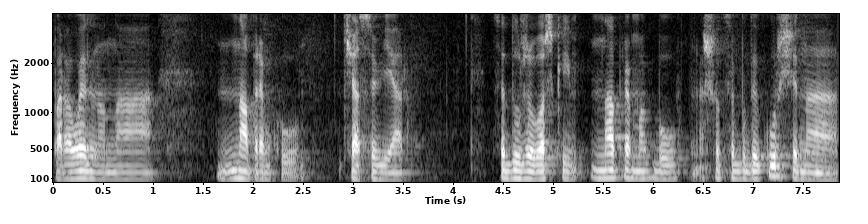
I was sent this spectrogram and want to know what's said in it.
паралельно на напрямку Часов Яр. Це дуже важкий напрямок був. Що це буде Курщина,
